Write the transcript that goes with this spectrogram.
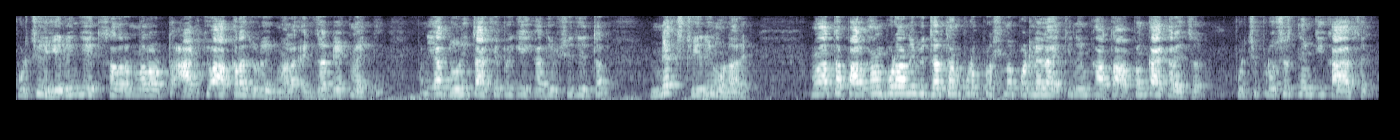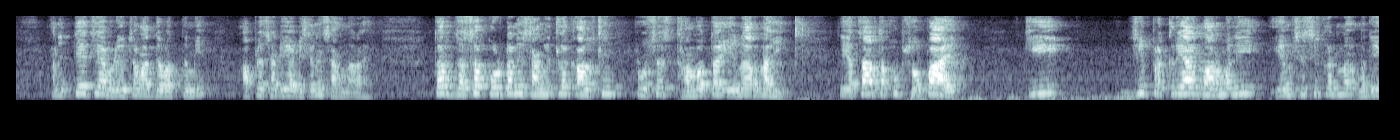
पुढची हिअरिंग जी येते साधारण मला वाटतं आठ किंवा अकरा जुलै मला एक्झॅक्ट डेट माहीत नाही. पण या दोन्ही तारखेपैकी एका दिवशी जी तर नेक्स्ट हिअरिंग होणार आहे. मग आता पालकांपुढं आणि विद्यार्थ्यांपुढं प्रश्न पडलेला आहे की नेमकं आता आपण काय करायचं? पुढची प्रोसेस नेमकी काय असेल? आणि तेच या व्हिडिओच्या माध्यमातून मी आपल्यासाठी या ठिकाणी सांगणार आहे. तर जसं कोर्टाने सांगितलं काउन्सिलिंग प्रोसेस थांबवता येणार नाही तर याचा अर्थ खूप सोपा आहे की जी प्रक्रिया नॉर्मली एम सी सीकडनं म्हणजे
